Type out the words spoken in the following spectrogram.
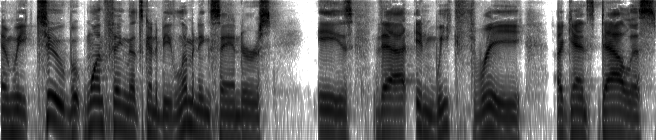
in week two. But one thing that's going to be limiting Sanders is that in week three against Dallas,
